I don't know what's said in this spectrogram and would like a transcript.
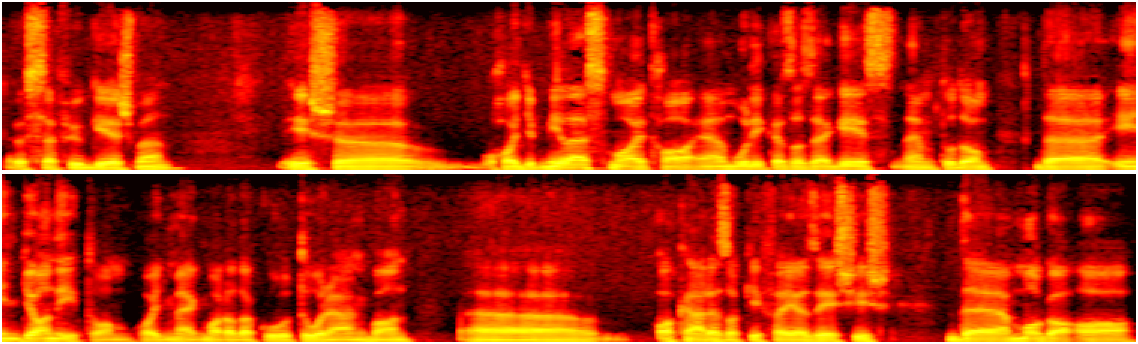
összefüggésben és hogy mi lesz majd, ha elmúlik ez az egész, nem tudom, de én gyanítom, hogy megmarad a kultúránkban akár ez a kifejezés is, de maga a,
